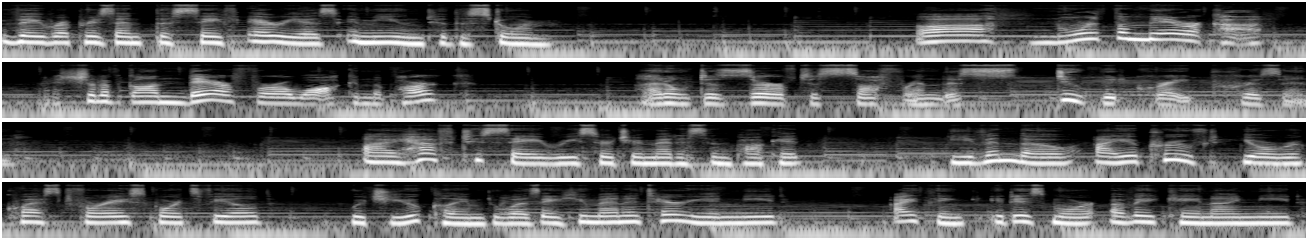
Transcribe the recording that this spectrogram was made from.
They represent the safe areas immune to the storm. Ah, North America. I should have gone there for a walk in the park. I don't deserve to suffer in this stupid gray prison. I have to say, Researcher Medicine Pocket, even though I approved your request for a sports field, which you claimed was a humanitarian need, I think it is more of a canine need.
